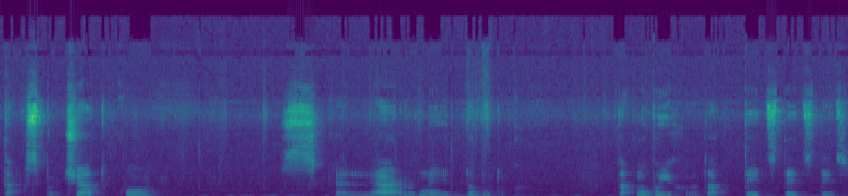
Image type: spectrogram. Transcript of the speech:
Так, спочатку скалярний добуток. Так, ну поїхали. Так, тиць, тиць, тиць.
